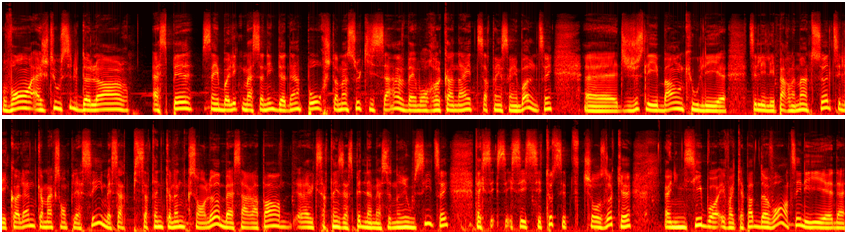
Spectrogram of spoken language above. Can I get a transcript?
vont ajouter aussi de leur aspect symbolique maçonnique dedans pour justement ceux qui savent ben, vont reconnaître certains symboles. tu sais. Euh, juste les banques ou les, euh, les, les parlements, tout ça, tu sais, les colonnes, comment elles sont placées, mais ça, puis certaines colonnes qui sont là, ben, ça rapporte avec certains aspects de la maçonnerie aussi. tu sais. Fait que c'est- toutes ces petites choses-là qu'un initié va, il va être capable de voir. tu sais, euh, dans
